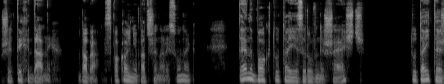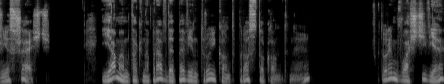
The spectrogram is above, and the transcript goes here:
przy tych danych. Dobra, spokojnie patrzę na rysunek. Ten bok tutaj jest równy 6. Tutaj też jest 6. Ja mam tak naprawdę pewien trójkąt prostokątny, w którym właściwie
